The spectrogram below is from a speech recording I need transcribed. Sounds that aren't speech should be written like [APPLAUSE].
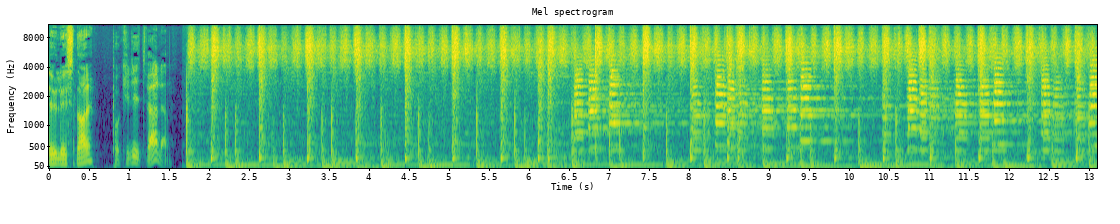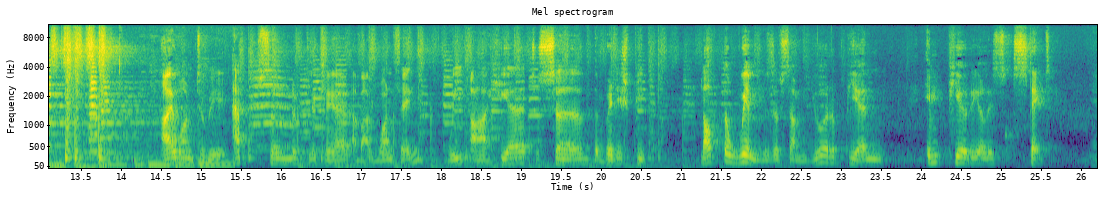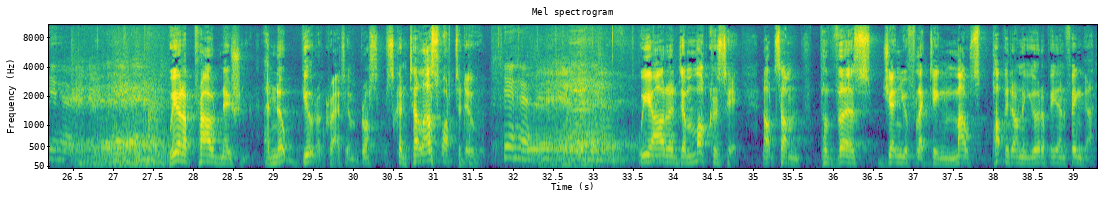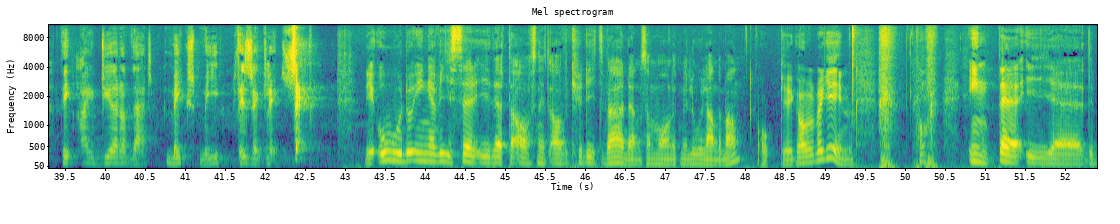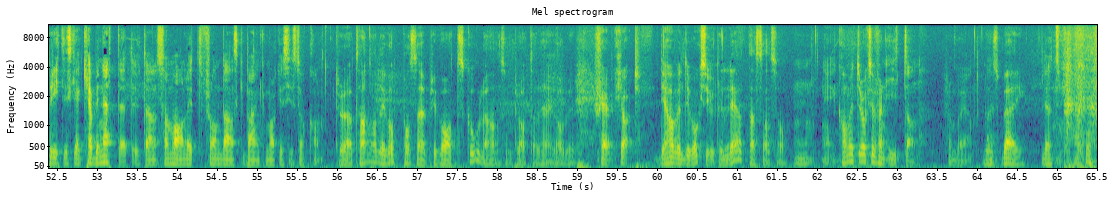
Du lyssnar på Kreditvärlden. I want to be absolutely clear about one thing. We are here to serve the British people, not the whims of some European imperialist state. We are a proud nation, and no bureaucrat in Brussels can tell us what to do. We are a democracy, not some perverse, genuflecting mouse puppet on a European finger. The idea of that makes me physically sick. Det är ord och inga visor i detta avsnitt av Kreditvärlden som vanligt med Louis Landeman. Och eh, Gabriel Bergin. [LAUGHS] Inte i eh, det brittiska kabinettet utan som vanligt från Danske Bank Marcus i Stockholm. Tror du att han hade gått på en sån här privatskola han som pratade här Gabriel? Självklart. Det har väl du också gjort? Det lät nästan så. Mm. Kommer inte du också från Eton från början? Lundsberg. Lundsberg.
